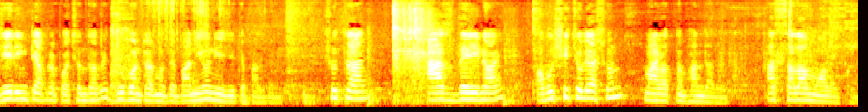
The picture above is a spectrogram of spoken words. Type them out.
যে রিংটি আপনার পছন্দ হবে, দু ঘণ্টার মধ্যে বানিয়েও নিয়ে যেতে পারবেন। সুতরাং আজ দেরি নয়, অবশ্যই চলে আসুন মা রত্ন ভান্ডারে আসসালামু আলাইকুম।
